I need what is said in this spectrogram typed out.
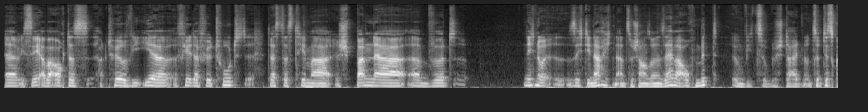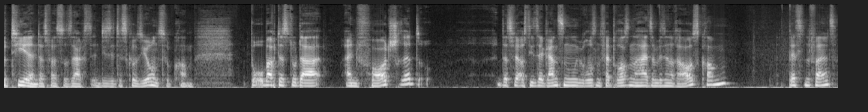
Äh, ich sehe aber auch, dass Akteure wie ihr viel dafür tut, dass das Thema spannender äh, wird nicht nur sich die Nachrichten anzuschauen, sondern selber auch mit irgendwie zu gestalten und zu diskutieren, das, was du sagst, in diese Diskussion zu kommen. Beobachtest du da einen Fortschritt, dass wir aus dieser ganzen großen Verdrossenheit so ein bisschen rauskommen? Bestenfalls?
